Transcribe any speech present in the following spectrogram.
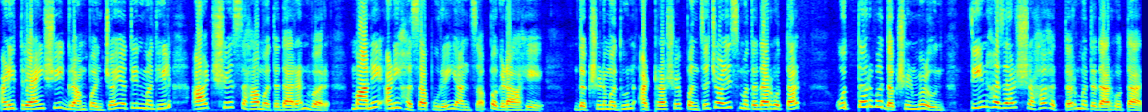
आणि त्र्याऐंशी ग्रामपंचायतींमधील आठशे सहा मतदारांवर माने आणि हसापुरे यांचा पगडा आहे. दक्षिणमधून अठराशे पंचेचाळीस मतदार होतात. उत्तर व दक्षिण मिळून तीन हजार शहात्तर मतदार होतात.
